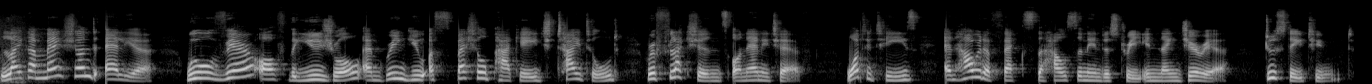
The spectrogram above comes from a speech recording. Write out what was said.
Like I mentioned earlier, we will veer off the usual and bring you a special package titled Reflections on NHF, what it is, and how it affects the housing industry in Nigeria. Do stay tuned.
